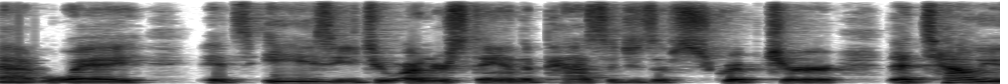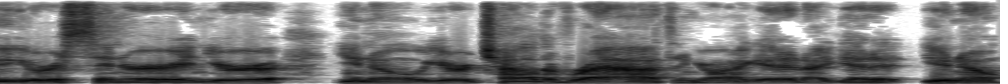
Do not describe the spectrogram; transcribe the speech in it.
that way, it's easy to understand the passages of scripture that tell you you're a sinner and you're, you know, you're a child of wrath and you go, I get it, I get it, you know.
